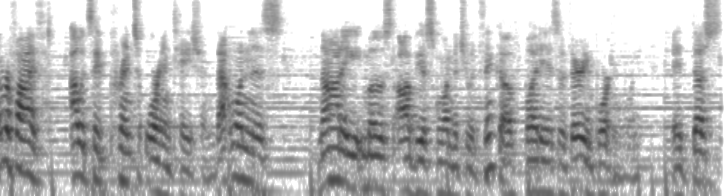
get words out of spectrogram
Number five, I would say print orientation. That one is not a most obvious one that you would think of, but is a very important one. It does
